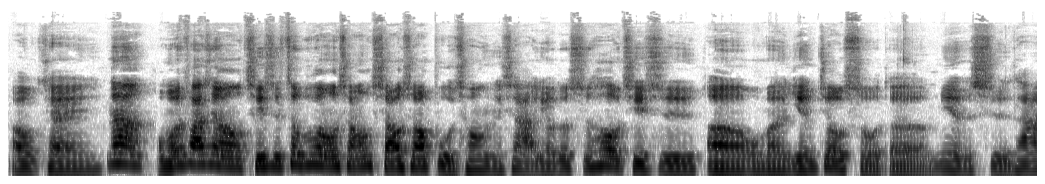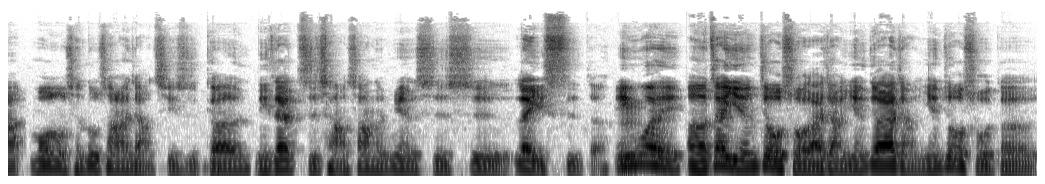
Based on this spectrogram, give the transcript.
OK，那我们会发现哦，其实这部分我想要小小补充一下，有的时候其实呃，我们研究所的面试，它某种程度上来讲，其实跟你在职场上的面试是类似的，因为呃，在研究所来讲，严格来讲，研究所的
